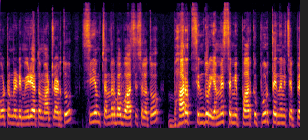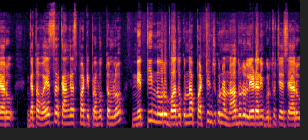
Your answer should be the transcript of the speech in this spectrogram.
కోటంరెడ్డి మీడియాతో మాట్లాడుతూ సీఎం చంద్రబాబు ఆశీస్సులతో భారత్ సింధూర్ ఎంఎస్ఎంఈ పార్కు పూర్తయిందని చెప్పారు. గత వైఎస్ఆర్ కాంగ్రెస్ పార్టీ ప్రభుత్వంలో నెత్తి నోరు బాదుకున్నా పట్టించుకున్న నాదుడు లేడని గుర్తు చేశారు.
